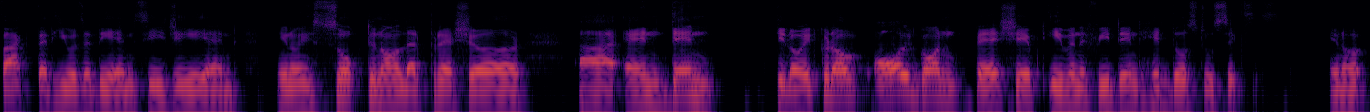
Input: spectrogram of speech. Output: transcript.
fact that he was at the MCG and you know he soaked in all that pressure. Uh, and then you know, it could have all gone pear shaped even if he didn't hit those two sixes. You know,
